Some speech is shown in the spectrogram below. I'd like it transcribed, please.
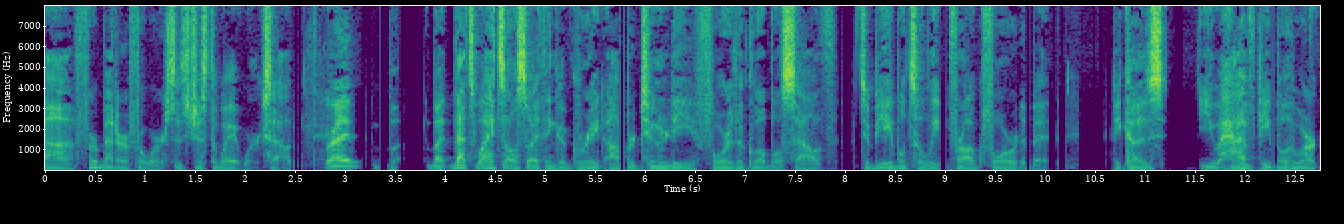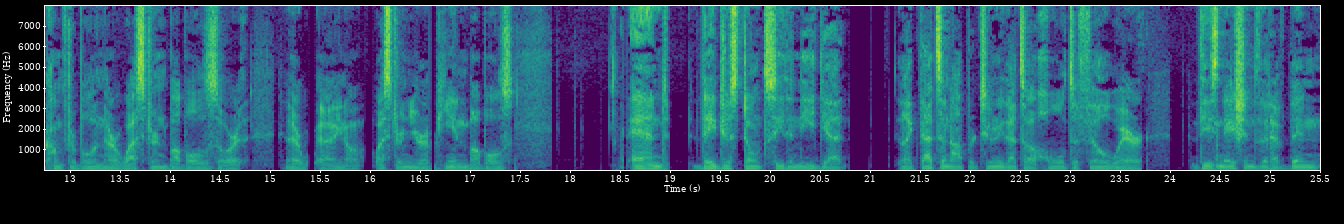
uh, for better or for worse. It's just the way it works out. Right. But but that's why it's also i think a great opportunity for the global south to be able to leapfrog forward a bit because you have people who are comfortable in their Western bubbles or their, uh, you know, Western European bubbles, and they just don't see the need yet. Like that's an opportunity, that's a hole to fill where these nations that have been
